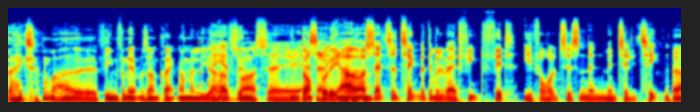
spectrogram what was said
der er ikke så meget øh, fin fornemmelse omkring, om man lige har Ej, haft en, også, øh, en dom altså, på det Jeg har også altid tænkt, at det ville være et fint fit i forhold til sådan en mentaliteten, ja.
